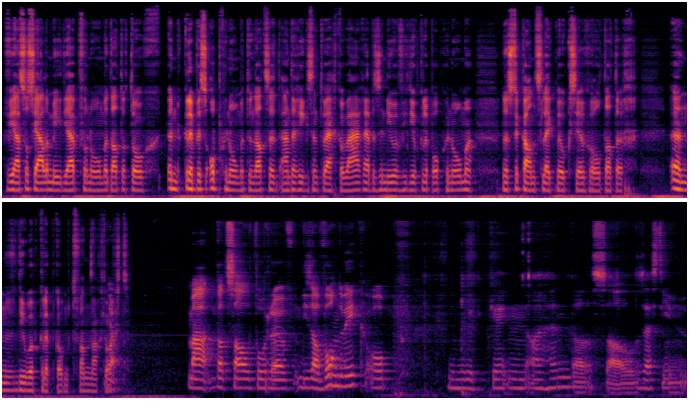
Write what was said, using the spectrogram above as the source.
via sociale media heb vernomen dat er toch een clip is opgenomen toen dat ze aan de reeks aan het werken waren. Hebben ze een nieuwe videoclip opgenomen. Dus de kans lijkt me ook zeer groot dat er een nieuwe clip komt van Nachtwacht. Maar dat zal voor, eh, die zal volgende week op, nu moet ik kijken, agenda zal 16,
